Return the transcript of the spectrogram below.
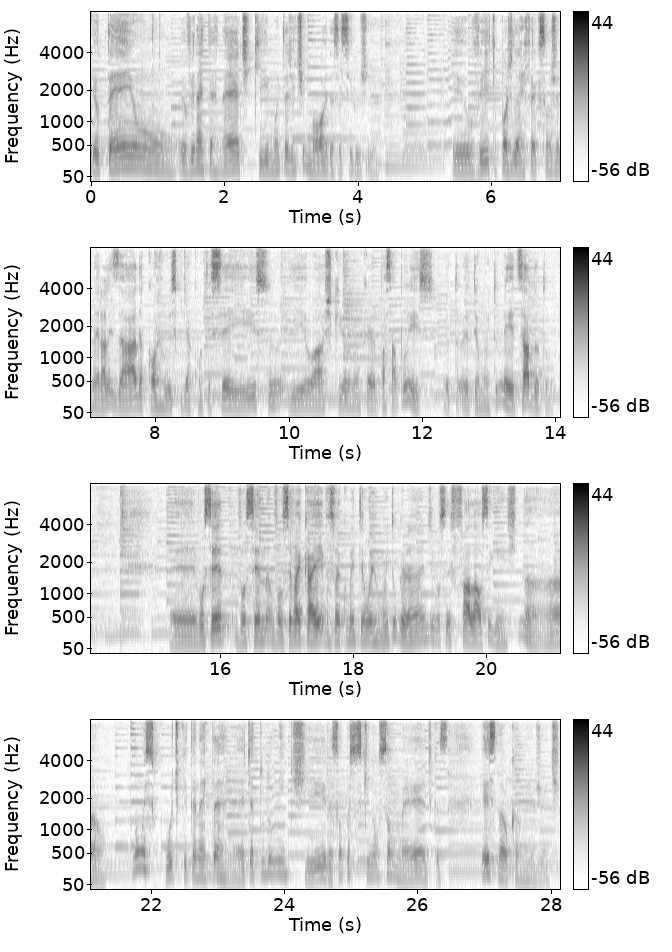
eu tenho, eu vi na internet que muita gente morre dessa cirurgia. Eu vi que pode dar infecção generalizada, corre o risco de acontecer isso e eu acho que eu não quero passar por isso. Eu, tô, eu tenho muito medo, sabe, doutor? É, você, você, você vai cair, você vai cometer um erro muito grande. Você falar o seguinte: não, não escute o que tem na internet, é tudo mentira, são pessoas que não são médicas. Esse não é o caminho, gente.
